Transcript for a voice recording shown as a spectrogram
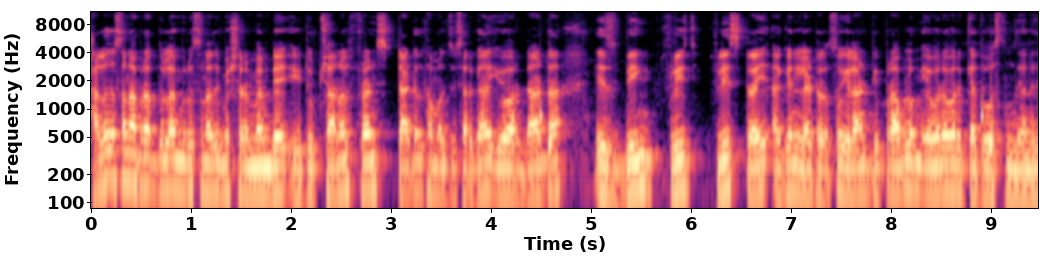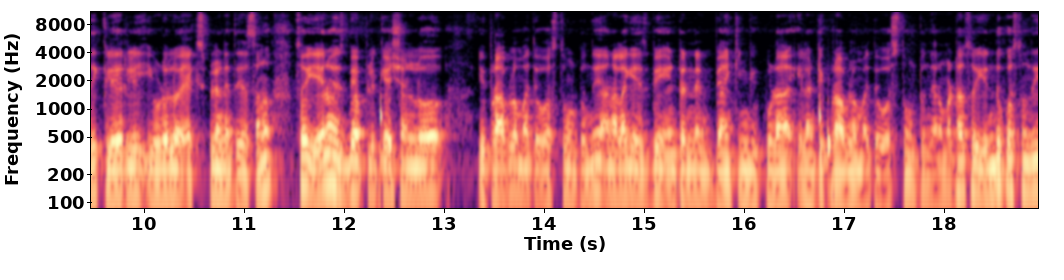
హలో సనాబర్ అబ్దుల్లా మీరు సున్నది మిస్టర్ ఎంఎండే యూట్యూబ్ ఛానల్. ఫ్రెండ్స్ టైటిల్ తమలు చూసారుగా your data is being freeze please try again later so ఇలాంటి ప్రాబ్లం ఎవరెవరికి అయితే వస్తుంది అనేది క్లియర్లీ ఈ వీడియోలో ఎక్స్ప్లెయిన్ అయితే చేస్తాను. సో ఏనో ఎస్బీ అప్లికేషన్లో ఈ ప్రాబ్లం అయితే వస్తూ ఉంటుంది. అండ్ అలాగే ఎస్బీఐ ఇంటర్నెట్ బ్యాంకింగ్ కూడా ఇలాంటి ప్రాబ్లం అయితే వస్తూ ఉంటుంది అనమాట సో ఎందుకు వస్తుంది?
